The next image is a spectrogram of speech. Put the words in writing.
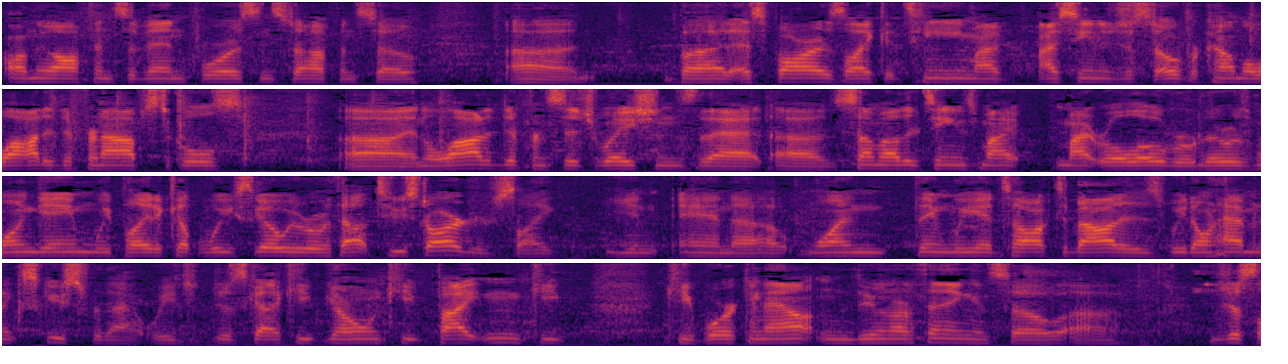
on the offensive end for us and stuff, and so. Uh, but as far as like a team, I've, I've seen it just overcome a lot of different obstacles uh, in a lot of different situations that uh, some other teams might might roll over. There was one game we played a couple weeks ago. We were without two starters, like, you, and uh, one thing we had talked about is we don't have an excuse for that. We just got to keep going, keep fighting, keep keep working out and doing our thing. And so, uh, just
